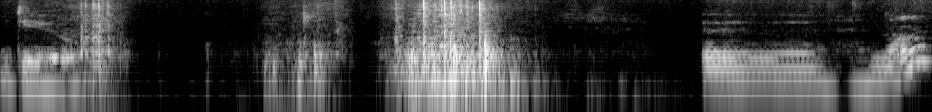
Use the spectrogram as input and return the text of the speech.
ديروا. آه هنا.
